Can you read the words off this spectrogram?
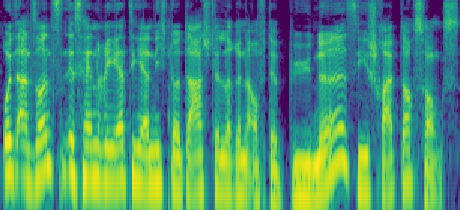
Und ansonsten ist Henriette ja nicht nur Darstellerin auf der Bühne, sie schreibt auch Songs.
